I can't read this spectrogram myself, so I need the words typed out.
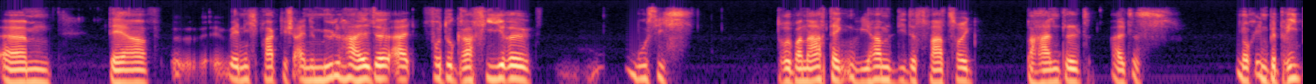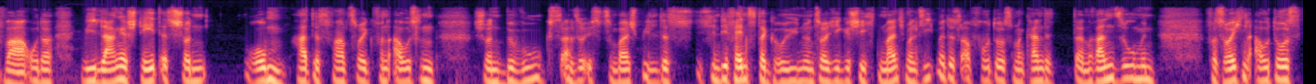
ähm, der, äh, wenn ich praktisch eine Müllhalde äh, fotografiere, muss ich darüber nachdenken, wie haben die das Fahrzeug behandelt, als es noch in Betrieb war oder wie lange steht es schon rum hat das Fahrzeug von außen schon Bewuchs. Also ist zum Beispiel, das sind die Fenster grün und solche Geschichten. Manchmal sieht man das auf Fotos, man kann das dann ranzoomen. Vor solchen Autos,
